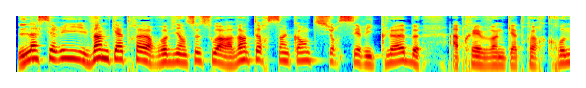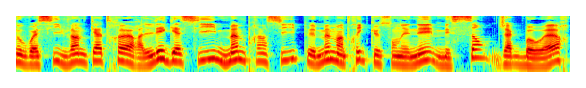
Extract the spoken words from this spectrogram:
La série 24 heures revient ce soir à 20h50 sur Série Club. Après 24 heures chrono, voici 24 heures Legacy, même principe et même intrigue que son aîné, mais sans Jack Bauer.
